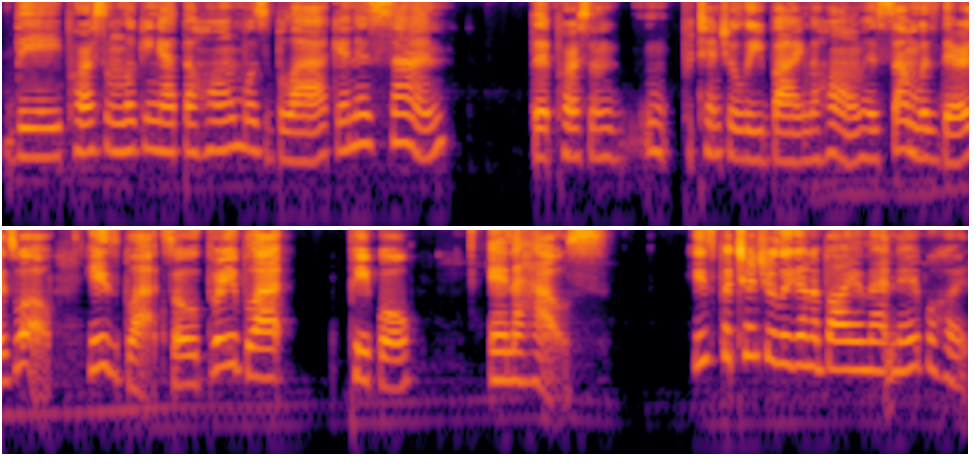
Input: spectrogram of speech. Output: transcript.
The person looking at the home was black and his son the person potentially buying the home, his son was there as well. He's black. So three black people in a house. He's potentially going to buy in that neighborhood.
